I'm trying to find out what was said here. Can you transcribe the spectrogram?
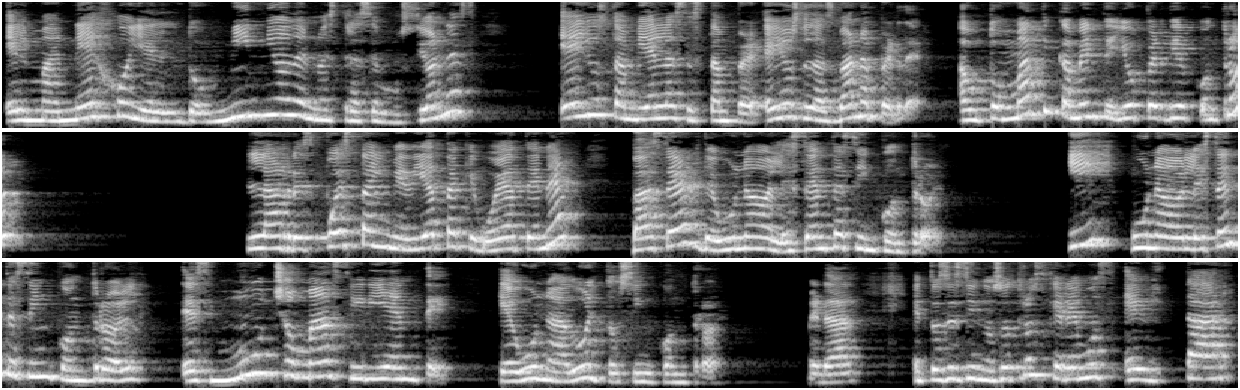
el manejo y el dominio de nuestras emociones, ellos también las están ellos las van a perder automáticamente yo perdí el control, la respuesta inmediata que voy a tener va a ser de un adolescente sin control. Y un adolescente sin control es mucho más hiriente que un adulto sin control, ¿verdad? Entonces, si nosotros queremos evitar,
